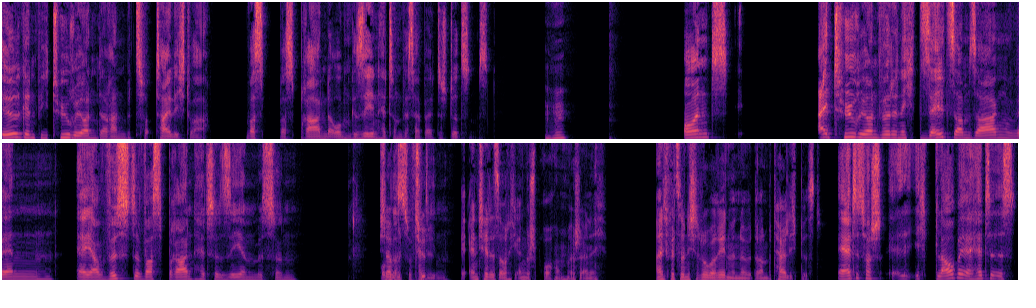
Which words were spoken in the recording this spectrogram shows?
irgendwie Tyrion daran beteiligt war. Was, was Bran da oben gesehen hätte und weshalb er hätte stürzen müssen. Mhm. Und ein Tyrion würde nicht seltsam sagen, wenn er ja wüsste, was Bran hätte sehen müssen, Ich um glaube, das zu verdienen. Enti hätte es auch nicht angesprochen, wahrscheinlich. Eigentlich willst du nicht darüber reden, wenn du daran beteiligt bist. Er hätte es äh, ich glaube, er hätte es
